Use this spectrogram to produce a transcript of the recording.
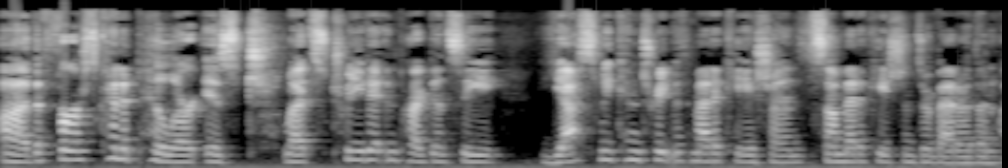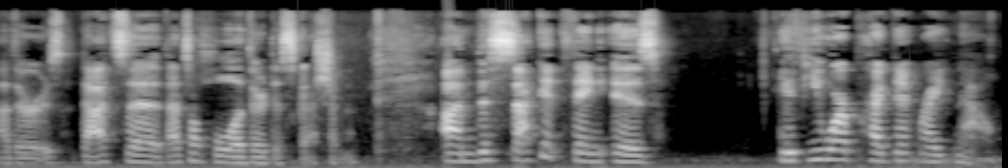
Uh, the first kind of pillar is tr- let's treat it in pregnancy. Yes, we can treat with medications. Some medications are better than others. That's a that's a whole other discussion. Um, the second thing is if you are pregnant right now,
